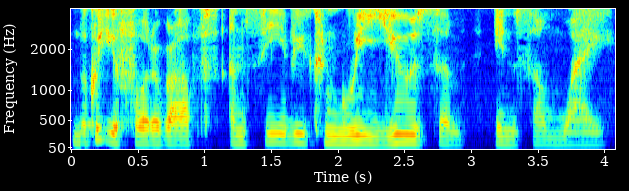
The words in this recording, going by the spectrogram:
look at your photographs and see if you can reuse them in some way.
